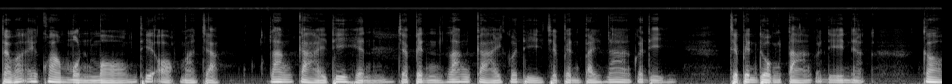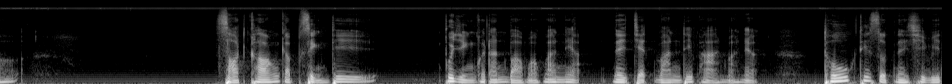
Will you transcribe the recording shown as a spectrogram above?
แต่ว่าไอ้ความหม่นมองที่ออกมาจากร่างกายที่เห็นจะเป็นร่างกายก็ดี จะเป็นใบหน้าก็ดี จะเป็นดวงตาก็ดีเนี่ยก็สอดคล้องกับสิ่งที่ผู้หญิงคนนั้นบอกบอกว่าเนี่ยในเจ็ดวันที่ผ่านมาเนี่ยทุกที่สุดในชีวิต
